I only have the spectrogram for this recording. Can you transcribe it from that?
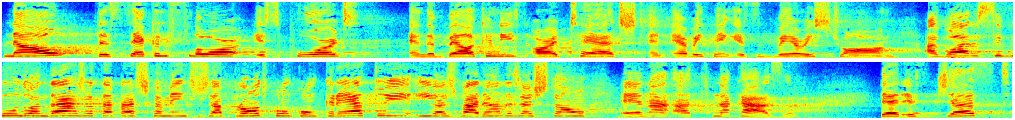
Now the second floor is poured and the balconies are attached and everything is very strong. Agora o segundo andar já está praticamente já pronto com concreto e, e as varandas já estão é, na, a- na casa. That is just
